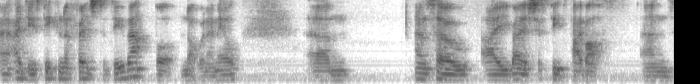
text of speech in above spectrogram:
I, I, do speak enough French to do that, but not when I'm ill. Um, and so I managed to speak to my boss, and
